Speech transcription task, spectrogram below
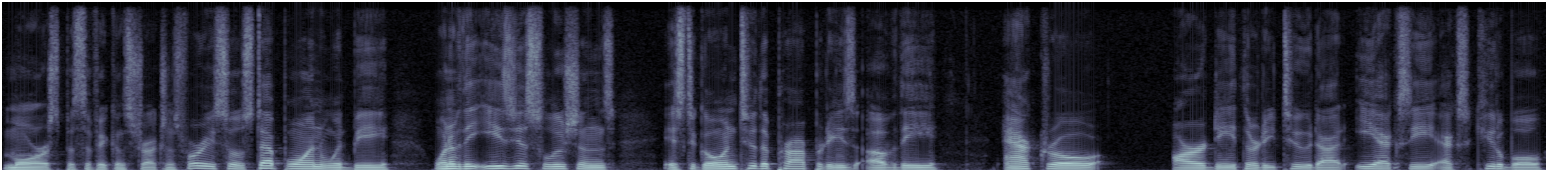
more specific instructions for you. So step one would be one of the easiest solutions is to go into the properties of the Acro rd32.exe executable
